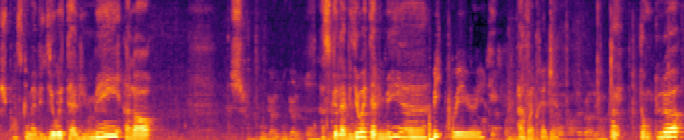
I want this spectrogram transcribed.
je pense que ma vidéo est allumée. Alors, est-ce que la vidéo est allumée? Euh? Oui, oui, oui. Okay, voit très bien. Donc là,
